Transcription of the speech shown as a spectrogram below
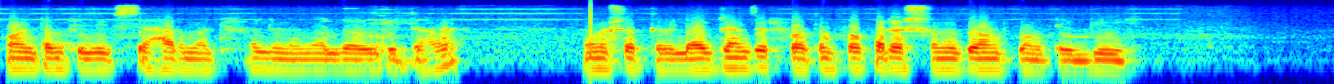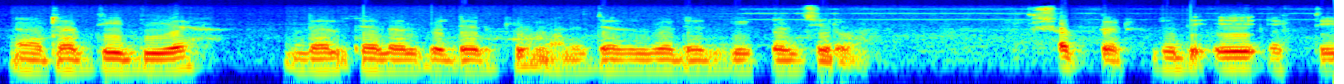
কোয়ান্টাম ফিজিক্সে হারমাইট ফলোনিয়ম ব্যবহৃত হয়। উনসত্তর ল্যাগ্রাঞ্জের প্রথম প্রকারের সমীকরণ কোনটি? বি। এটা ডি দিয়ে del del l by del q minus del l by del b equal zero সত্তর। যদি এ একটি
